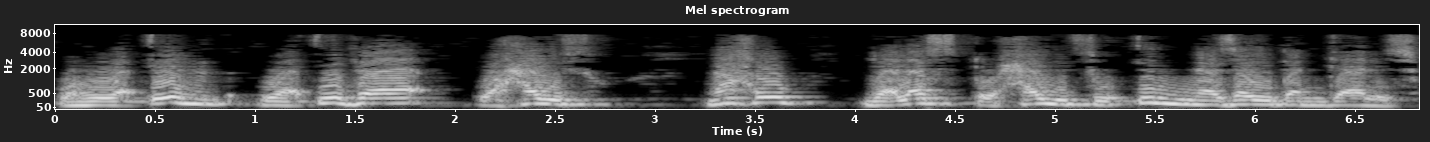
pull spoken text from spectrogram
وهو إذ وإذا وحيث. نحو جلست حيث إن زيدا جالس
